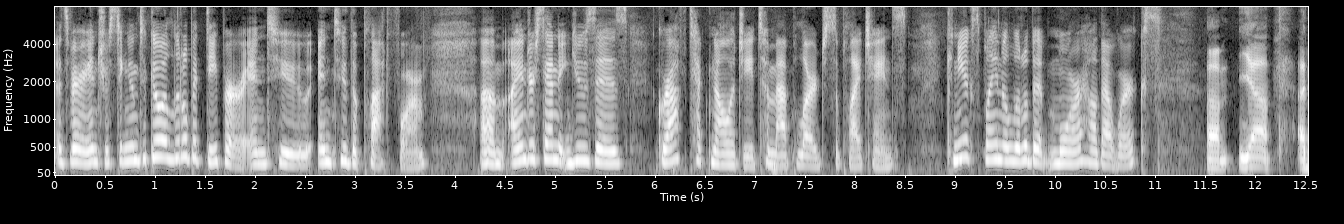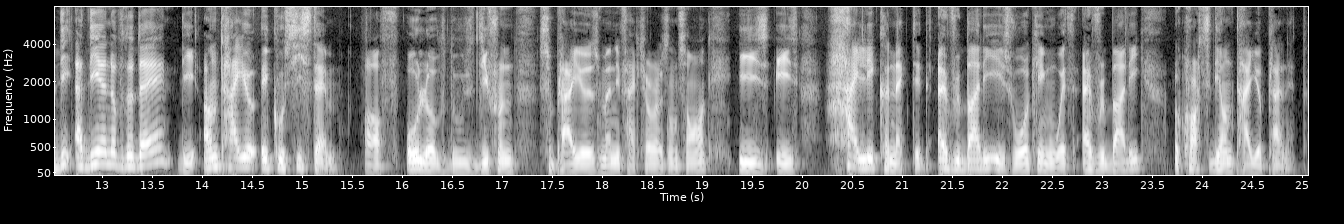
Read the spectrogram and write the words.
It's very interesting. And to go a little bit deeper into into the platform, um, I understand it uses graph technology to map large supply chains. Can you explain a little bit more how that works? Um, yeah, at the, at the end of the day, the entire ecosystem of all of those different suppliers, manufacturers, and so on is is highly connected. Everybody is working with everybody across the entire planet.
